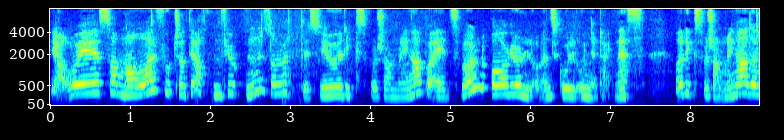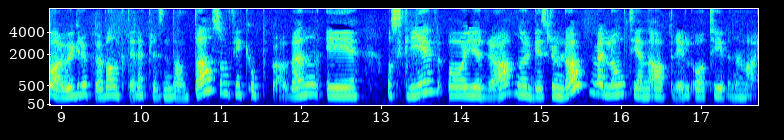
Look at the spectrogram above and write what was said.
Ja, og I samme år, fortsatt i 1814, så møttes jo riksforsamlinga på Eidsvoll, og grunnloven skulle undertegnes. Og Riksforsamlinga det var jo en gruppe valgte representanter som fikk oppgaven i å skrive og gjøre Norges grunnlov mellom 10. april og 20. mai.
